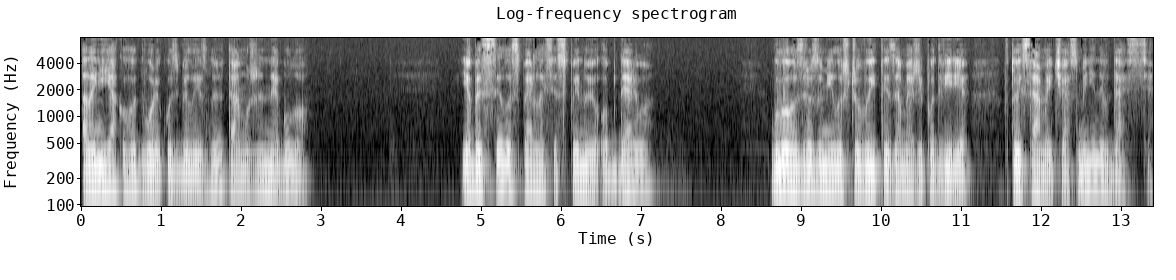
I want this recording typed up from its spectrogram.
Але ніякого дворику з білизною там уже не було. Я безсило сперлася спиною об дерево. Було зрозуміло, що вийти за межі подвір'я в той самий час мені не вдасться.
